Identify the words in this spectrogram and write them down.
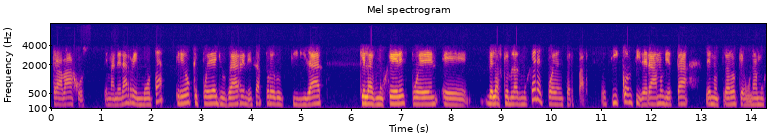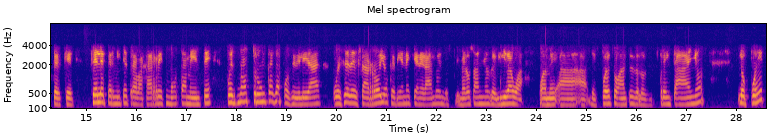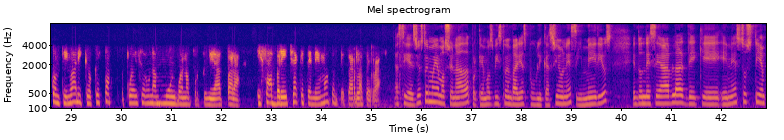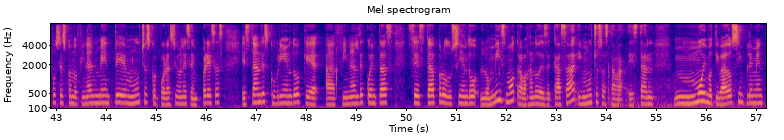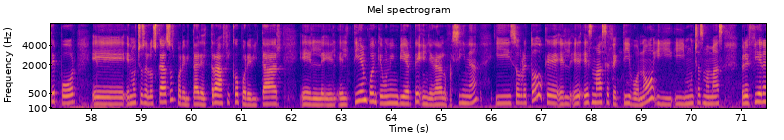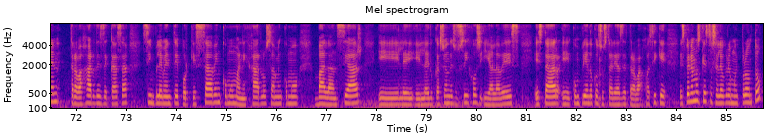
trabajos de manera remota creo que puede ayudar en esa productividad que las mujeres pueden, eh, de las que las mujeres pueden ser parte. sí consideramos y está demostrado que una mujer que se le permite trabajar remotamente, pues no trunca esa posibilidad o ese desarrollo que viene generando en los primeros años de vida o, a, después o antes de los 30 años, lo puede continuar y creo que esta puede ser una muy buena oportunidad para esa brecha que tenemos, empezarla a cerrar. Así es, yo estoy muy emocionada porque hemos visto en varias publicaciones y medios en donde se habla de que en estos tiempos es cuando finalmente muchas corporaciones, empresas están descubriendo que a final de cuentas se está produciendo lo mismo trabajando desde casa y muchos hasta están muy motivados simplemente por, eh, en muchos de los casos, por evitar el tráfico, por evitar el, el, tiempo en que uno invierte en llegar a la oficina y sobre todo que el, e, es más efectivo, ¿no? Y, muchas mamás prefieren trabajar desde casa simplemente porque saben cómo manejarlo, saben cómo balancear eh, eh, la educación de sus hijos y a la vez estar eh, cumpliendo con sus tareas de trabajo. Así que esperemos que esto se logre muy pronto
